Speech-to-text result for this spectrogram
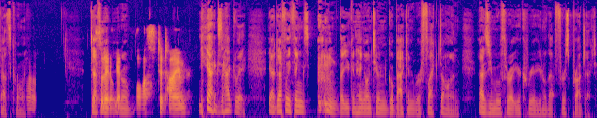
That's cool. Definitely, so they don't you get know, lost to time. Yeah, exactly. Yeah, definitely things that you can hang on to and go back and reflect on as you move throughout your career, you know, that first project.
